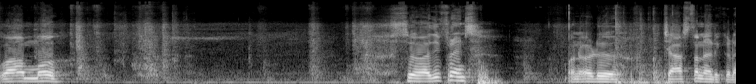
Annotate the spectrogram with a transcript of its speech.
వామ్మో! సో అది ఫ్రెండ్స్ మనవాడు చేస్తున్నాడు ఇక్కడ.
